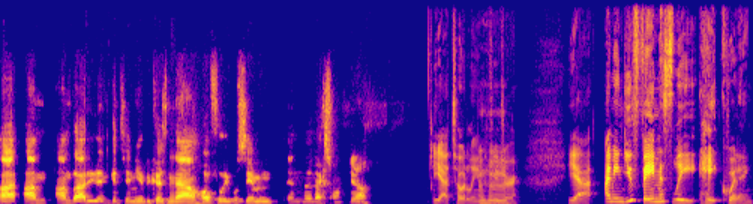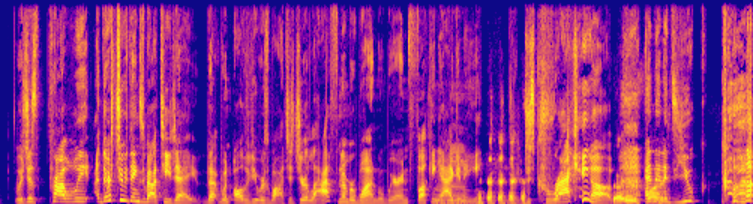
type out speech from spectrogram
I, I'm I'm glad he didn't continue because now hopefully we'll see him in, in the next one. You know. yeah, totally in the Mhm. future. Yeah, I mean, you famously hate quitting, which is probably there's two things about TJ that when all the viewers watch, it's your laugh. Number one, when we're in fucking agony, just cracking up, and then it's you. and then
